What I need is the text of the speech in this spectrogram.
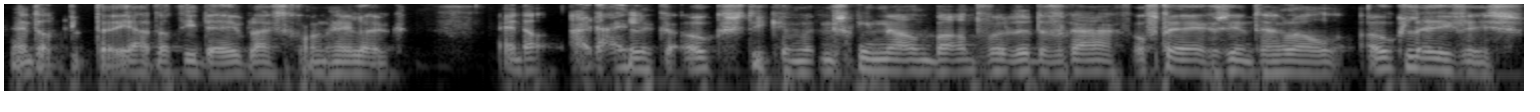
En dat, ja, dat idee blijft gewoon heel leuk. En dan uiteindelijk ook stiekem misschien aan beantwoorden de vraag of er ergens in het heelal ook leven is.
